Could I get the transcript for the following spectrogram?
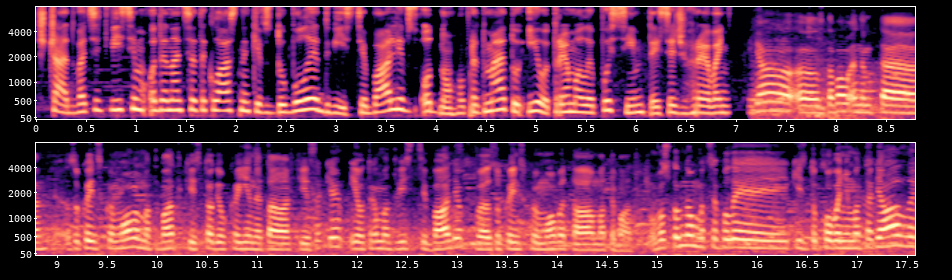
Ще 28 одинадцятикласників здобули 200 балів з одного предмету і отримали по 7 тисяч гривень. Я е, здавав НМТ з української мови, математики, історії України та фізики і отримав 200 балів з української мови та математики. В основному це були якісь друковані матеріали.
